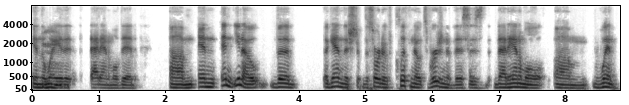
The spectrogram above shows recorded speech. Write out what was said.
in the mm. way that that animal did. Um, and and you know the again the the sort of cliff notes version of this is that animal um, went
